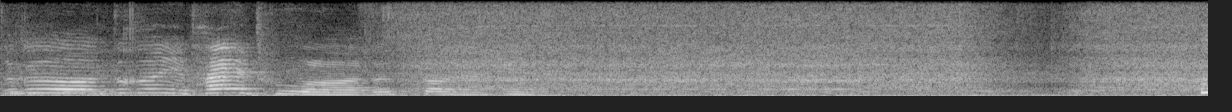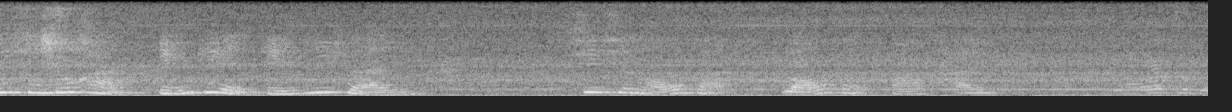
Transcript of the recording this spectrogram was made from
这个这个也太土了，这照相镜。微信收款零点零一元，谢谢老板，老板发财。我儿子我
